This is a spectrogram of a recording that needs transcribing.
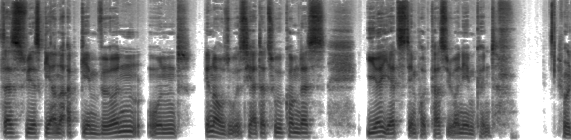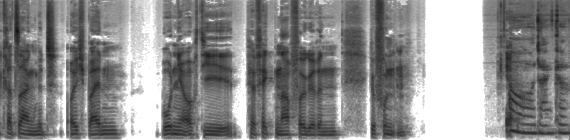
dass wir es gerne abgeben würden. Und genau so ist es halt dazu gekommen, dass ihr jetzt den Podcast übernehmen könnt. Ich wollte gerade sagen, mit euch beiden wurden ja auch die perfekten Nachfolgerinnen gefunden. Ja. Oh, danke.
